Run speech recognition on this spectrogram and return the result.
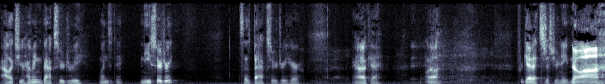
Alex, you're having back surgery Wednesday? Knee surgery? It says back surgery here. Okay. Well, forget it. It's just your knee. No, uh,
